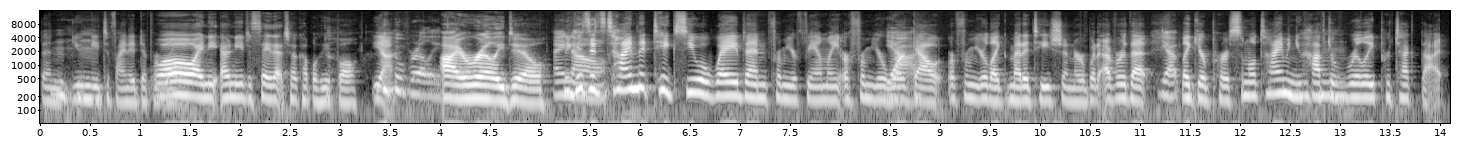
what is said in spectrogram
then Mm-hmm. you need to find a different role. Whoa, I need I need to say that to a couple people. Yeah. You really I really do. I because know. it's time that takes you away then from your family or from your Yeah. workout or from your like meditation or whatever that Yep. Mm-hmm. like your personal time and you have to really protect that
